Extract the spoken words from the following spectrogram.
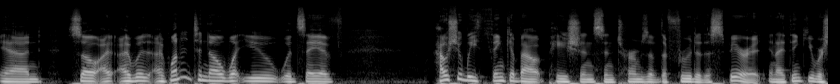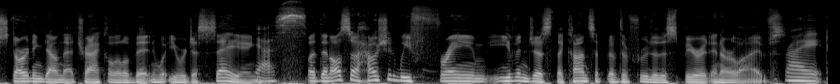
And so I, I would I wanted to know what you would say of how should we think about patience in terms of the fruit of the spirit? And I think you were starting down that track a little bit in what you were just saying. yes But then also, how should we frame even just the concept of the fruit of the spirit in our lives? right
